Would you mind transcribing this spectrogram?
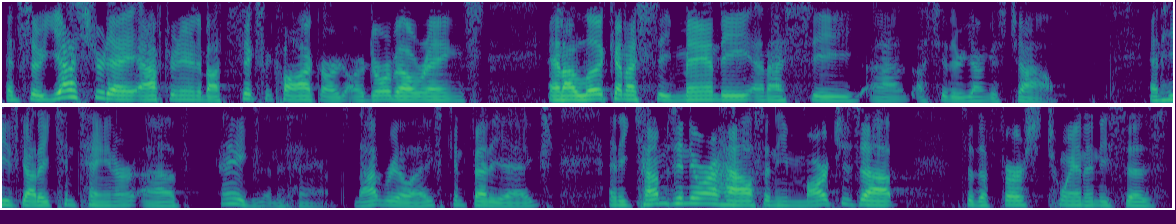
And so yesterday afternoon, about 6 o'clock, our, our doorbell rings. And I look and I see Mandy and I see, uh, I see their youngest child. And he's got a container of eggs in his hands. Not real eggs, confetti eggs. And he comes into our house and he marches up to the first twin and he says,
